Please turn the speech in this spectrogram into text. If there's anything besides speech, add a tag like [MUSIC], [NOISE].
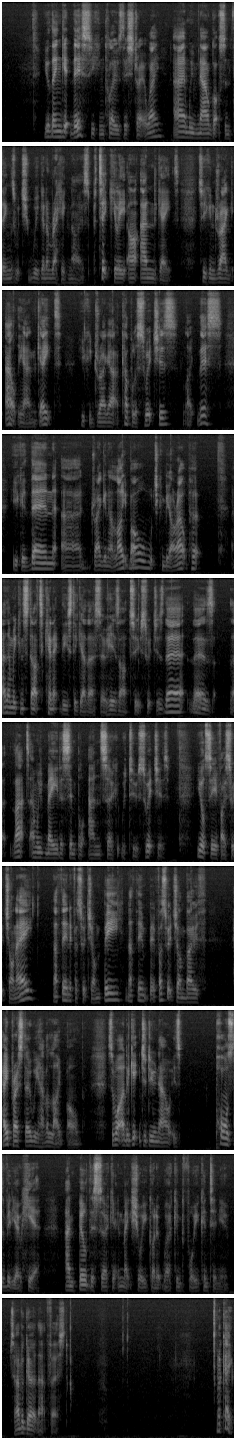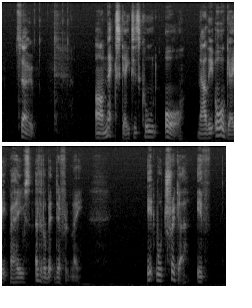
You'll then get this. You can close this straight away. And we've now got some things which we're going to recognize, particularly our AND gate. So you can drag out the AND gate. You could drag out a couple of switches like this. You could then uh, drag in a light bulb, which can be our output. And then we can start to connect these together. So here's our two switches there. There's that, that and we've made a simple AND circuit with two switches. You'll see if I switch on A, nothing. If I switch on B, nothing. But if I switch on both, hey presto, we have a light bulb. So what I'd get you to do now is pause the video here and build this circuit and make sure you've got it working before you continue. So have a go at that first. Okay, so our next gate is called OR. Now the OR gate behaves a little bit differently it will trigger if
